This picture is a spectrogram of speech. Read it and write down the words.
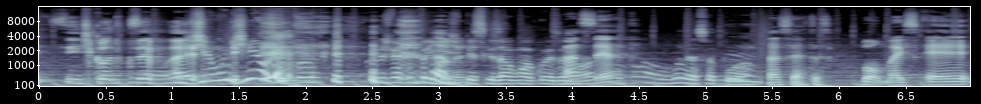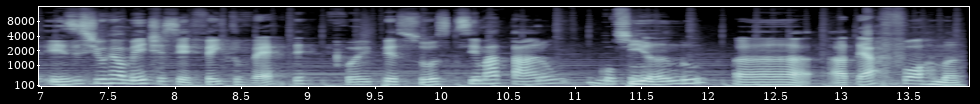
Sim, de quanto que você Um dia, um dia leio. Quando, quando eu tiver com preguiça Ah, de pesquisar alguma coisa Tá nova, certo. eu, vou- ler essa porra. Tá certo. Bom, mas é, existiu realmente esse efeito Werther, foi pessoas que se mataram copiando ah, até a forma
